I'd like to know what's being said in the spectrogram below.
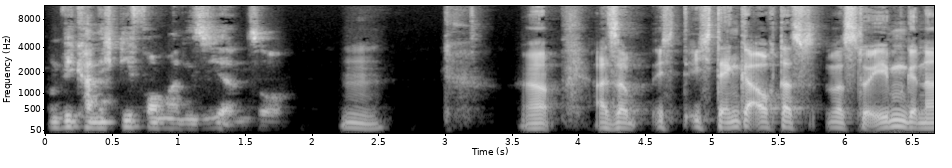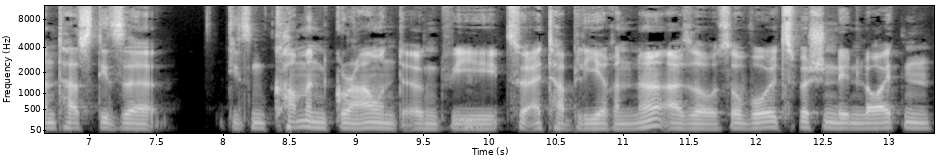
Und wie kann ich die formalisieren? So. Hm. Ja, also ich, ich denke auch, dass, was du eben genannt hast, diese, diesen Common Ground irgendwie mhm. zu etablieren, ne? Also sowohl zwischen den Leuten,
